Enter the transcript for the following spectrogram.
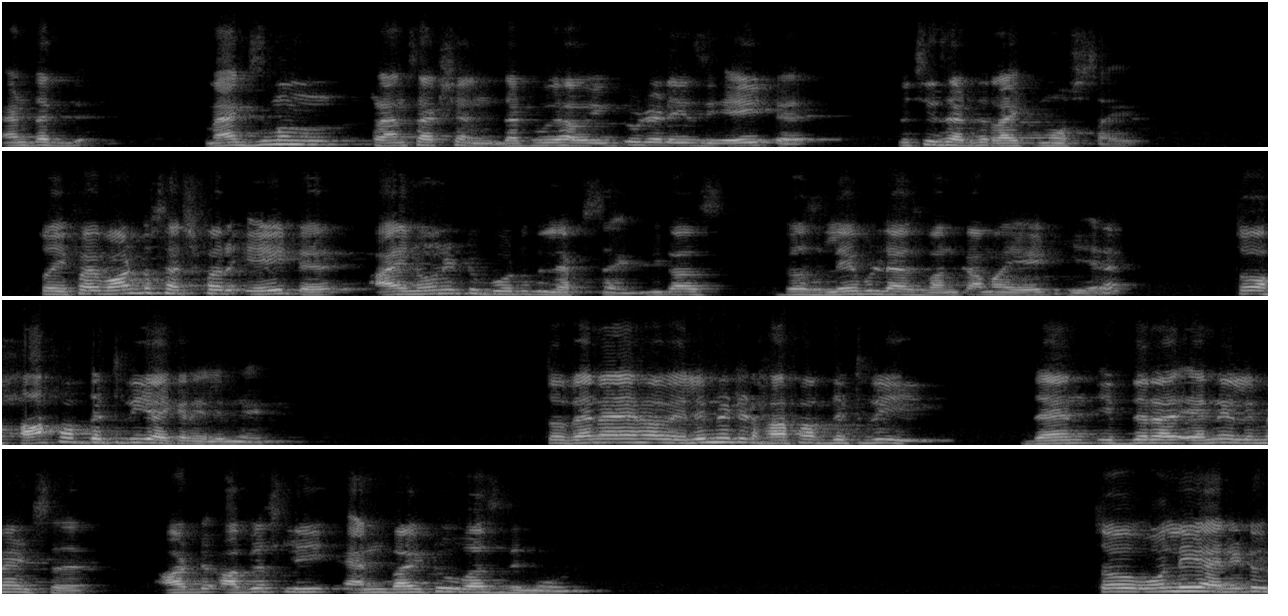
And the maximum transaction that we have included is 8 uh, which is at the rightmost side. So if i want to search for 8 uh, i no need to go to the left side because it was labeled as 1 comma 8 here. So half of the tree i can eliminate. So when i have eliminated half of the tree then if there are n elements uh, obviously n by 2 was removed so only i need to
